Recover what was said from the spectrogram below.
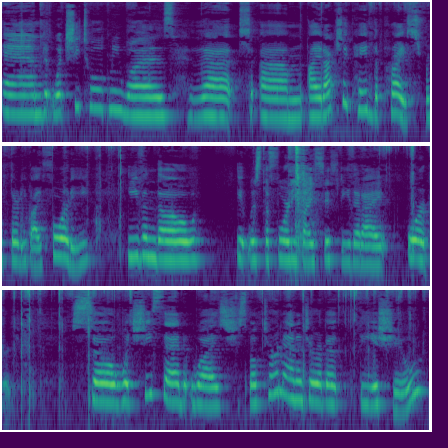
And what she told me was that um, I had actually paid the price for 30 by 40, even though it was the 40 by 50 that I ordered. So what she said was she spoke to her manager about the issue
